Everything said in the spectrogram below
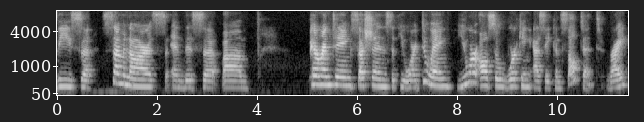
these uh, seminars and this uh, um, parenting sessions that you are doing, you are also working as a consultant, right?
